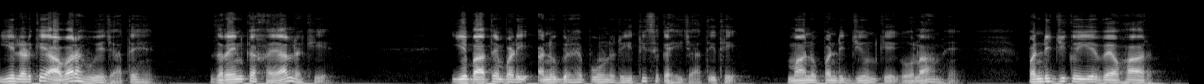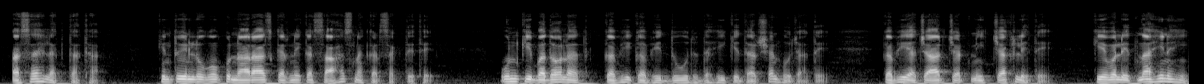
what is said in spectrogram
ये लड़के आवारा हुए जाते हैं। जरा इनका ख्याल रखिए। ये बातें बड़ी अनुग्रहपूर्ण रीति से कही जाती थी। मानो पंडित जी उनके गोलाम हैं। पंडित जी को ये व्यवहार असह लगता था, किंतु इन लोगों को नाराज़ करने का साहस न कर सकते थे। उनकी बदौलत कभी कभी दूध दही के दर्शन हो जाते, कभी अचार चटनी चख लेते केवल इतना ही नहीं,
